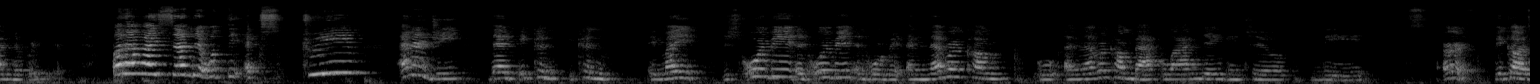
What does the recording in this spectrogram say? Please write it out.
end over here. But if I send it with the extreme energy, then it can, it can, it might just orbit and orbit and orbit and never come and never come back landing into the Earth because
